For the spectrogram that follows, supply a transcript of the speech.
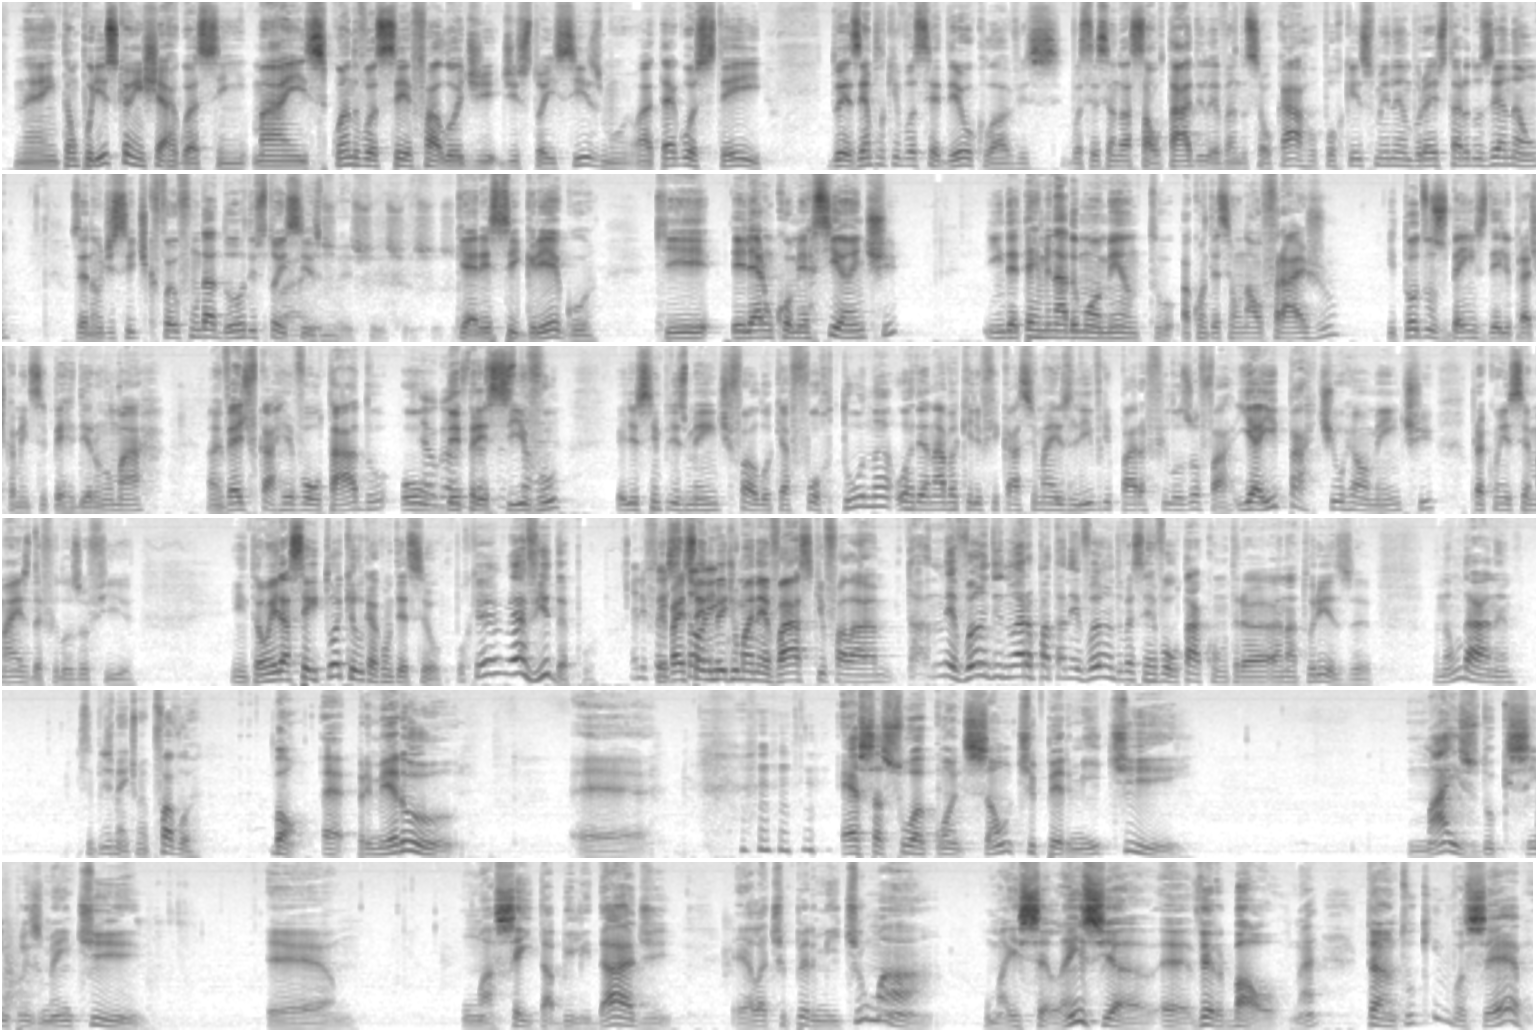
Né? Então, por isso que eu enxergo assim. Mas quando você falou de, de estoicismo, eu até gostei do exemplo que você deu, Clóvis. Você sendo assaltado e levando o seu carro, porque isso me lembrou a história do Zenão. O Zenão de City, que foi o fundador do estoicismo Ah, isso, isso, isso, que era esse grego que ele era um comerciante e em determinado momento aconteceu um naufrágio e todos os bens dele praticamente se perderam no mar. Ao invés de ficar revoltado ou depressivo, ele simplesmente falou que a fortuna ordenava que ele ficasse mais livre para filosofar. E aí partiu realmente para conhecer mais da filosofia. Então ele aceitou aquilo que aconteceu, porque é a vida, pô. Ele foi Você vai sair no meio de uma nevasca e falar, tá nevando e não era pra estar nevando, vai se revoltar contra a natureza? Não dá, né? Simplesmente, mas por favor. Bom, é, primeiro, é, essa sua condição te permite mais do que simplesmente é, uma aceitabilidade, ela te permite uma, uma excelência é, verbal, né? Tanto que você é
